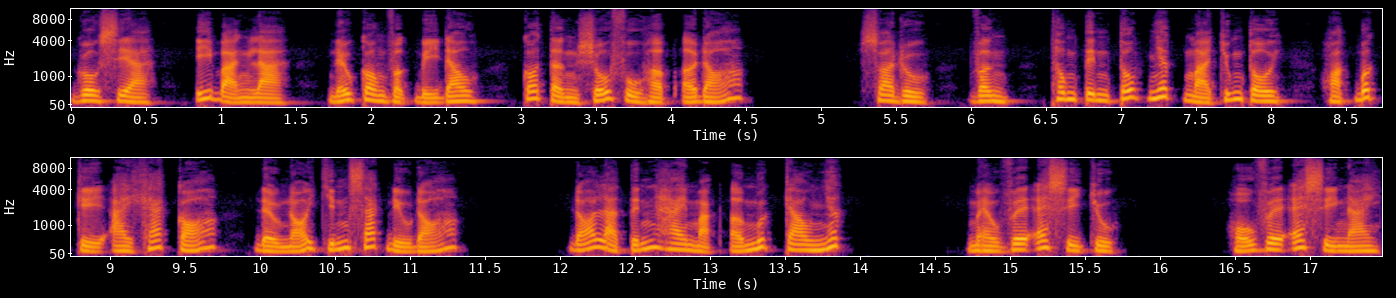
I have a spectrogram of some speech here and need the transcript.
Gosia, ý bạn là, nếu con vật bị đau, có tần số phù hợp ở đó. Soaru, vâng, thông tin tốt nhất mà chúng tôi, hoặc bất kỳ ai khác có, đều nói chính xác điều đó. Đó là tính hai mặt ở mức cao nhất. Mèo vs chuột. Hổ vs nai.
